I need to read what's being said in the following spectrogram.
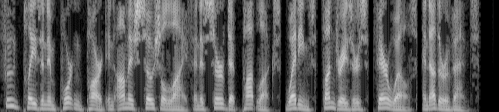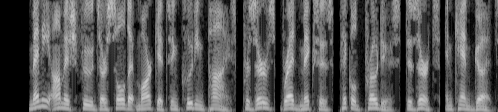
Food plays an important part in Amish social life and is served at potlucks, weddings, fundraisers, farewells, and other events. Many Amish foods are sold at markets including pies, preserves, bread mixes, pickled produce, desserts, and canned goods.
